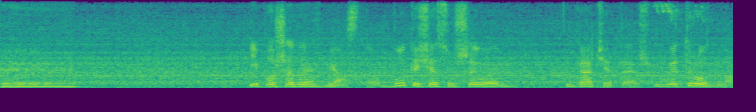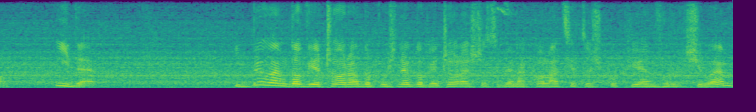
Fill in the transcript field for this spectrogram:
I poszedłem w miasto. Buty się suszyły, gacie też. Mówię, trudno. Idę. I byłem do wieczora, do późnego wieczora, jeszcze sobie na kolację coś kupiłem, wróciłem.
